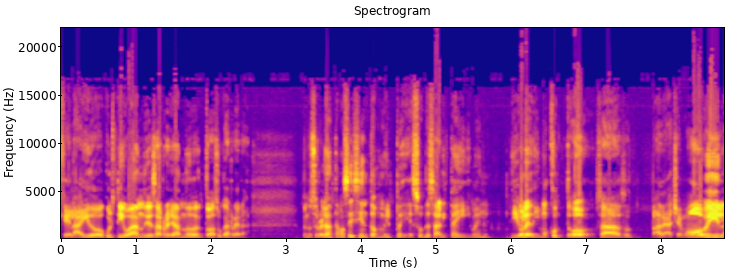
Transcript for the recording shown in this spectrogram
que él ha ido cultivando y desarrollando en toda su carrera. Pero nosotros levantamos 600 mil pesos de esa lista de email. Digo, le dimos con todo. O sea, ADH Móvil,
